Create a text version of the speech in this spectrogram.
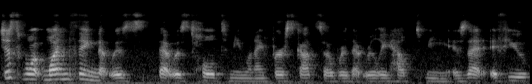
just one, one thing that was that was told to me when I first got sober that really helped me is that if you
